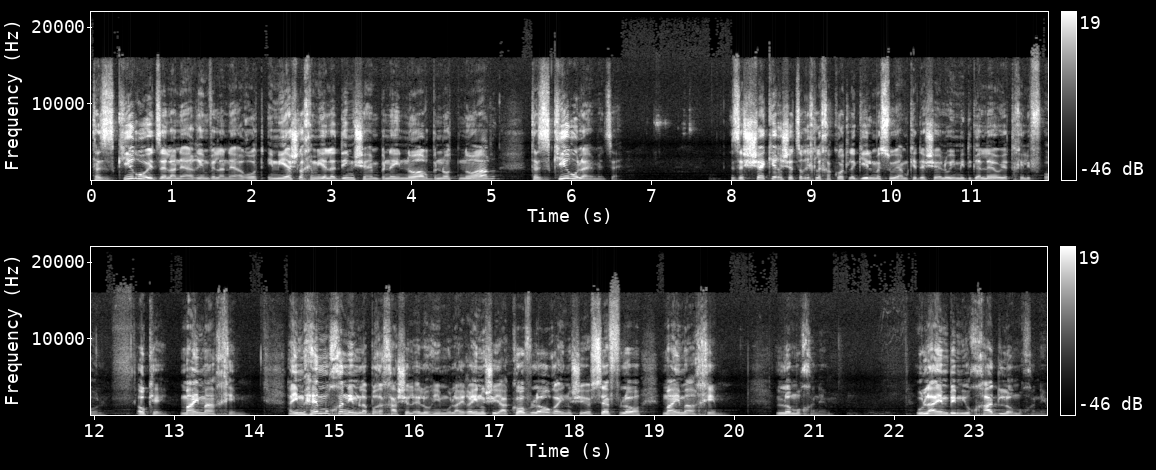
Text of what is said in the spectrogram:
תזכירו את זה לנערים ולנערות. אם יש לכם ילדים שהם בני נוער, בנות נוער, תזכירו להם את זה. זה שקר שצריך לחכות לגיל מסוים כדי שאלוהים יתגלה או יתחיל לפעול. אוקיי, מה עם האחים? האם הם מוכנים לברכה של אלוהים אולי? ראינו שיעקב לא, ראינו שיוסף לא, מה עם האחים? לא מוכנים. אולי הם במיוחד לא מוכנים.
